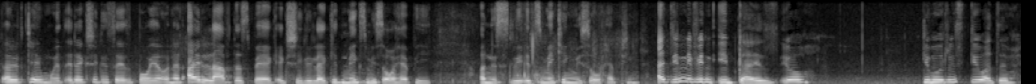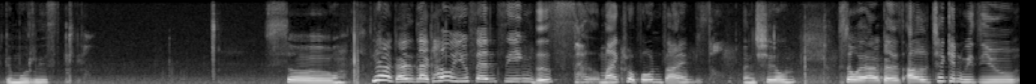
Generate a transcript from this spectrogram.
that it came with. It actually says boya on it. I love this bag actually. Like it makes me so happy. Honestly it's making me so happy. I didn't even eat guys. Yo. Ke mo risky so yeah guys like how are you fancying this microphone vibes and chill? So yeah guys i'll check in with you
